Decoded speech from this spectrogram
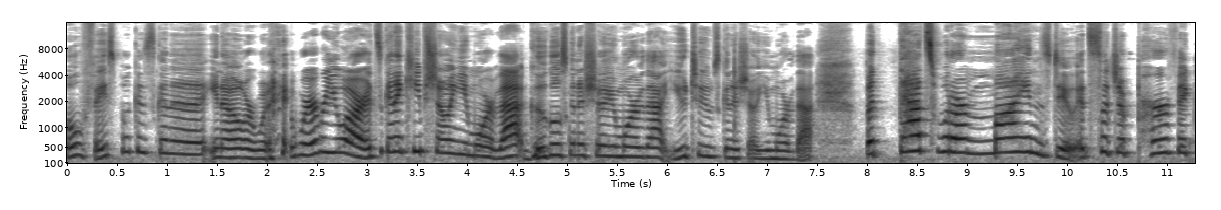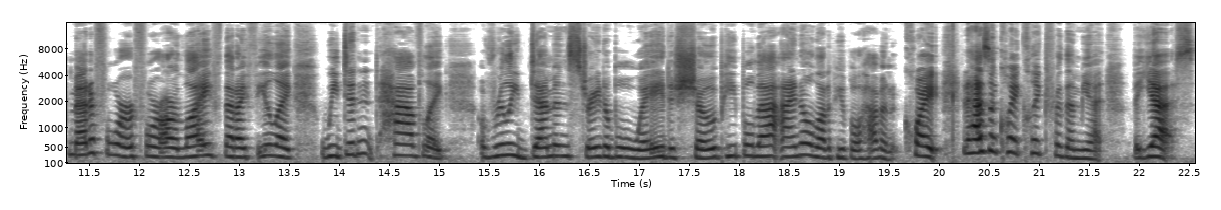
oh, Facebook is going to, you know, or wherever you are, it's going to keep showing you more of that. Google's going to show you more of that. YouTube's going to show you more of that. But that's what our minds do. It's such a perfect metaphor for our life that I feel like we didn't have like a really demonstrable way to show people that. I know a lot of people haven't quite, it hasn't quite clicked for them yet. But yes,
